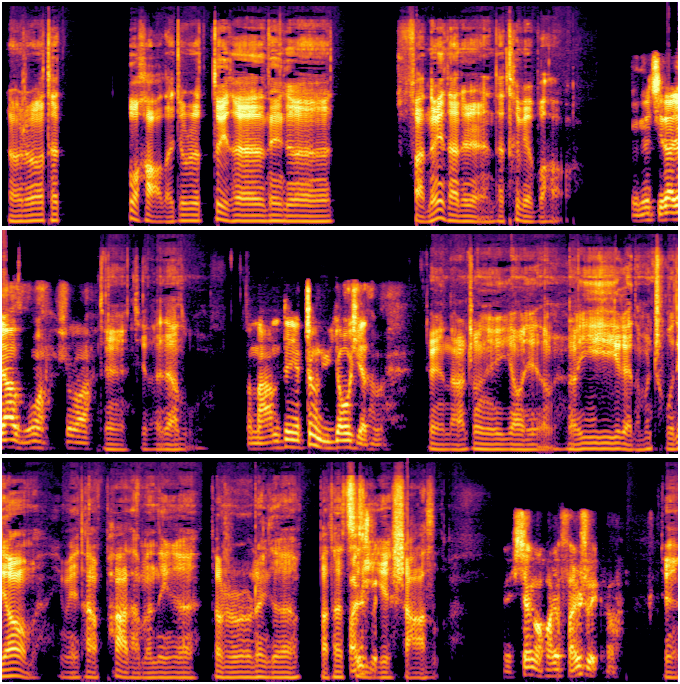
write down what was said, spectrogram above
然后说他不好的就是对他那个反对他的人，他特别不好。有那几大家族嘛，是吧？对，几大家族，他拿那些证据要挟他们。对，拿证据要挟他们，然后一一给他们除掉嘛，因为他怕他们那个到时候那个把他自己杀死。对，香港话叫反水是吧？对，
